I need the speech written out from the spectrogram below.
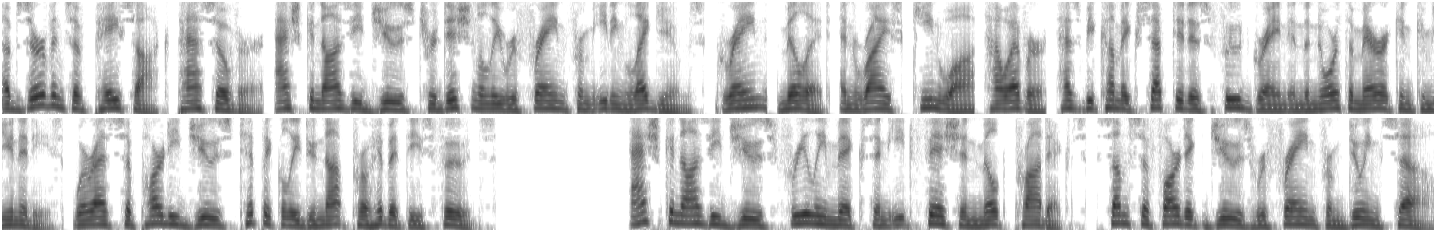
Observance of Pesach Passover, Ashkenazi Jews traditionally refrain from eating legumes, grain, millet, and rice quinoa, however, has become accepted as food grain in the North American communities, whereas Sephardi Jews typically do not prohibit these foods. Ashkenazi Jews freely mix and eat fish and milk products, some Sephardic Jews refrain from doing so.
